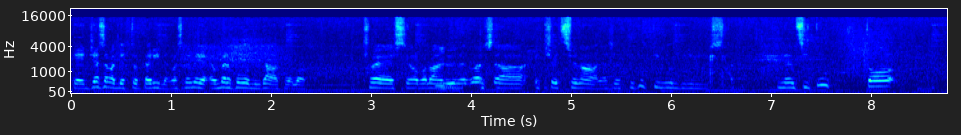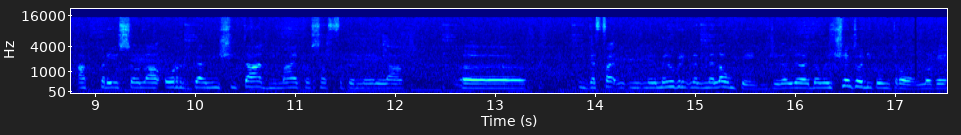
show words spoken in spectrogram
che già si aveva detto carina, ma secondo me è un vero e proprio miracolo. Cioè stiamo parlando di una cosa eccezionale sotto tutti i punti di vista. Innanzitutto ha preso la organicità di Microsoft nella, eh, interfa- nel menu, nella home page, dove, il centro di controllo che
